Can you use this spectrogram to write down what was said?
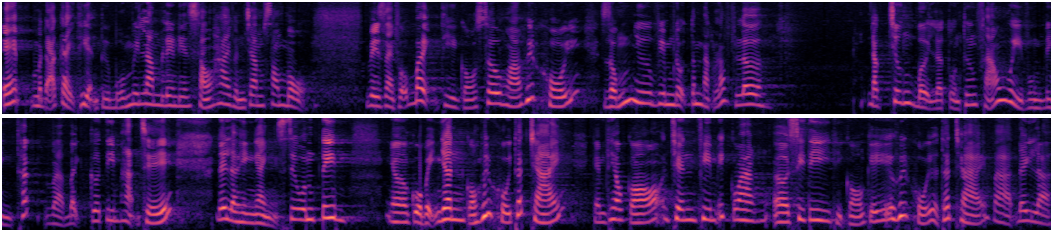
ép mà đã cải thiện từ 45 lên đến 62% sau mổ. Về giải phẫu bệnh thì có sơ hóa huyết khối giống như viêm nội tâm mạc Loeffler đặc trưng bởi là tổn thương phá hủy vùng đỉnh thất và bệnh cơ tim hạn chế. Đây là hình ảnh siêu âm tim ờ, của bệnh nhân có huyết khối thất trái kèm theo có trên phim X quang ờ, uh, CT thì có cái huyết khối ở thất trái và đây là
